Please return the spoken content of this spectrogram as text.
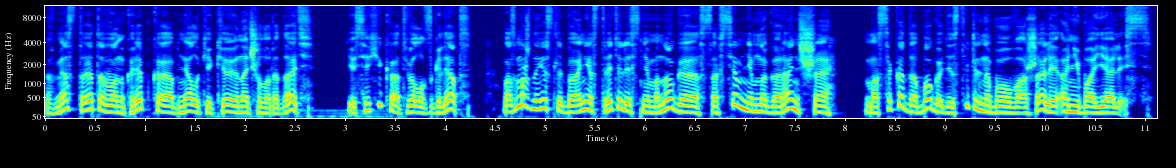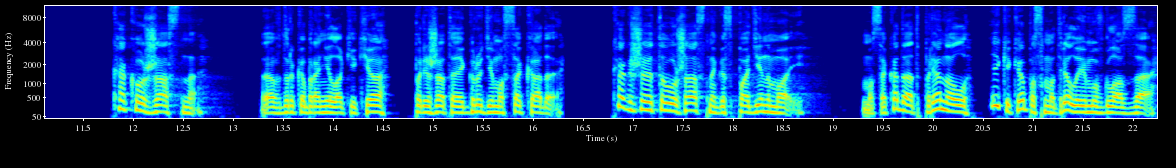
Вместо этого он крепко обнял Кикё и начал рыдать. Йосихико отвёл взгляд. Возможно, если бы они встретились немного, совсем немного раньше, Масакада бога действительно бы уважали, а не боялись. «Как ужасно!» Вдруг обронила Кикё, прижатая к груди Масакада. «Как же это ужасно, господин мой!» Масакада отпрянул, и Кикё посмотрела ему в глаза.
